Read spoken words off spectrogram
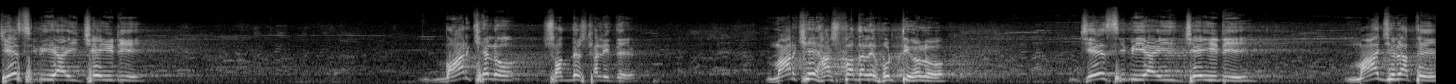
যে সিবিআই জেইডি মার খেলো সন্দেশখালিতে। মার খেয়ে হাসপাতালে ভর্তি হলো। যে সিবিআই জেইডি মাঝরাতে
